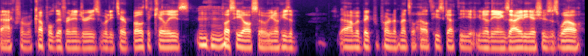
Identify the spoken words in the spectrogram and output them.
back from a couple different injuries. Would he tear both Achilles? Mhm. Plus, he also, you know, he's a, I'm a big proponent of mental health. He's got the, you know, the anxiety issues as well.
